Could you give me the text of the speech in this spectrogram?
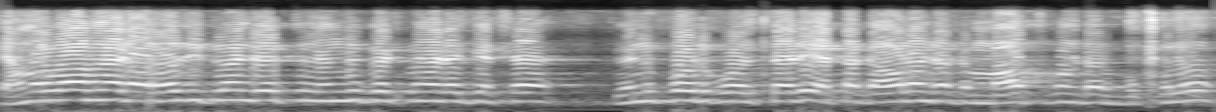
చంద్రబాబు నాయుడు ఆ రోజు ఇటువంటి వ్యక్తులు ఎందుకు పెట్టుకున్నాడు అధ్యక్ష? వెన్నుపోటు పోస్తాడు ఎట్ట కావాలంటే అట్ట మార్చుకుంటారు బుక్కులు.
